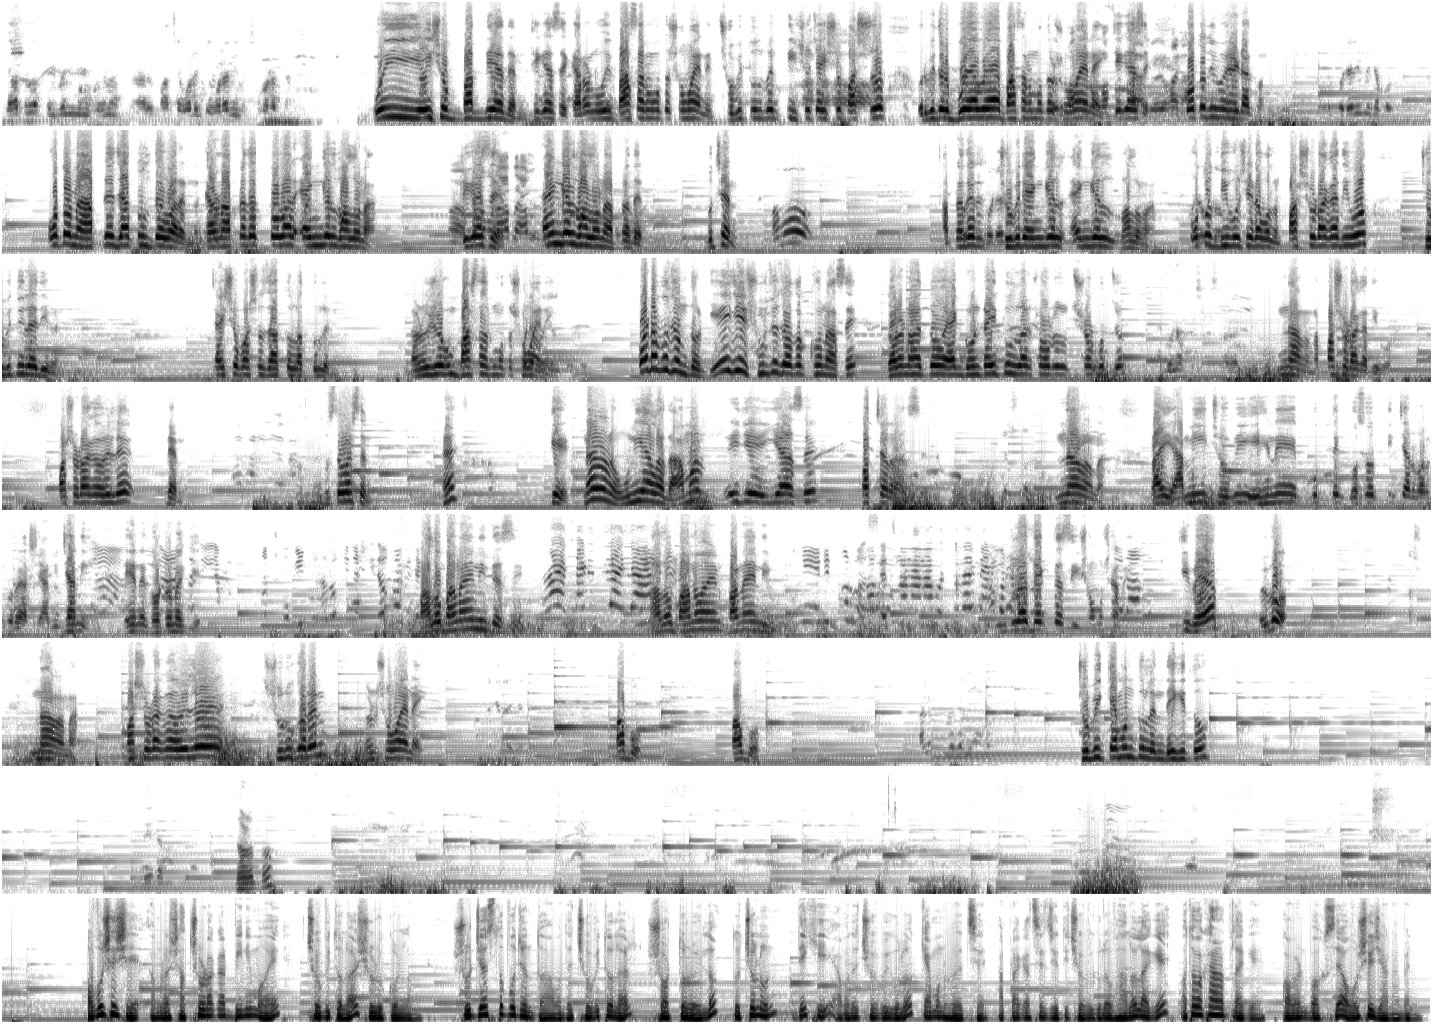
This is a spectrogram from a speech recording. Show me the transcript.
যা তোলা তুলবেন মনে করেন আপনার বাচ্চা করে ওই এইসব বাদ দিয়ে দেন ঠিক আছে? কারণ ওই বাঁচার মতো সময় নেই। ছবি তুলবেন তিনশো চারশো পাঁচশো ওর ভিতরে বয়া বয়া বাঁচার মতো সময় নাই ঠিক আছে? কত দিব সেটা কোন কত না আপনি যা তুলতে পারেন কারণ আপনাদের তোলার অ্যাঙ্গেল ভালো না। ঠিক আছে। অ্যাঙ্গেল ভালো না আপনাদের বুঝছেন? আপনাদের ছবির অ্যাঙ্গেল অ্যাঙ্গেল ভালো না। কত দিব সেটা বলেন পাঁচশো টাকা দিব ছবি তুলে দিবেন। চারশো পাঁচশো যা তোলা তুলেন। কারণ ওই রকম বাঁচার মতো সময় নেই। কটা পর্যন্ত কি? এই যে সূর্য যতক্ষণ আছে ধরেন হয়তো এক ঘন্টাই তুললাম সর্বোচ্চ। না না না পাঁচশো টাকা দিব। পাঁচশো টাকা হইলে দেন। বুঝতে পারছেন? হ্যাঁ? কে? না না না, উনি আলাদা। আমার এই যে ইয়ে আছে, বাচ্চারা আছে। না না না। ভাই, আমি ছবি এখানে প্রত্যেক বছর তিন চারবার করে আসি। আমি জানি এখানে ঘটনা কি। ভালো বানায় নিতেছি। ভালো বানায় বানায় নিব। দেখতেছি, সমস্যা নেই। কি ভাইয়া? হইব? না না না। পাঁচশো টাকা হইলে শুরু করেন সময় নাই। পাবো। পাবো। ছবি কেমন তুলেন দেখি তো। ধরো তো। অবশেষে আমরা সাতশো টাকার বিনিময়ে ছবি তোলা শুরু করলাম। সূর্যাস্ত পর্যন্ত আমাদের ছবি তোলার শর্ত রইল। তো চলুন দেখি আমাদের ছবিগুলো কেমন হয়েছে। আপনার কাছে যদি ছবিগুলো ভালো লাগে অথবা খারাপ লাগে কমেন্ট বক্সে অবশ্যই জানাবেন।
